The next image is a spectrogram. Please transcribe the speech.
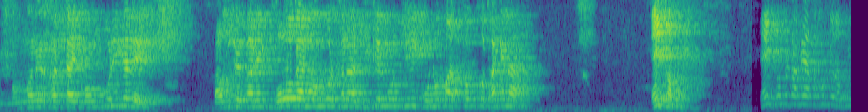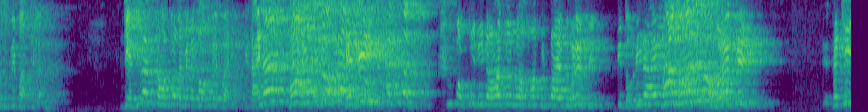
সম্মানের ঘরটায় কম পড়ে গেলে বাবুদের বাড়ির ভোগ আর নম্বরখানার ভিকের মধ্যে কোনো পার্থক্য থাকে না। এই কথা এই কথাটা আমি এতক্ষণ ধরে বুঝতে পারছিলাম না। গেছিলাম তো হকলে মিলে বাবুদের বাড়ি যাই না? হ্যাঁ গেছি। সুতো কিনে দেওয়ার জন্য হাতে পায়ে ধরেছি। কি ধরি নাই? ধরেছি দেশে কি?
